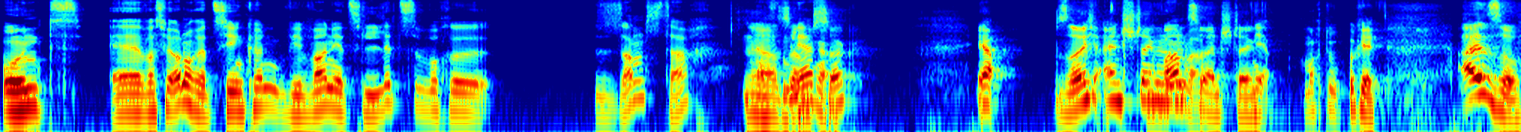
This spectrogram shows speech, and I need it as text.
Und äh, was wir auch noch erzählen können, wir waren jetzt letzte Woche Samstag. Ja, Samstag. Lehrgang. Ja, soll ich einsteigen oder willst du einsteigen? Ja, mach du. Okay. Also,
